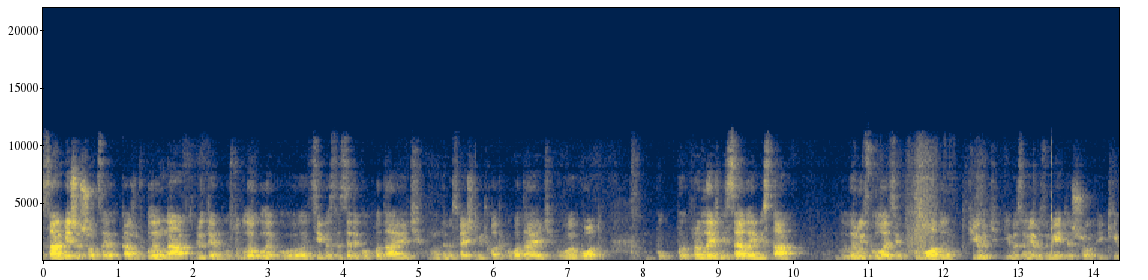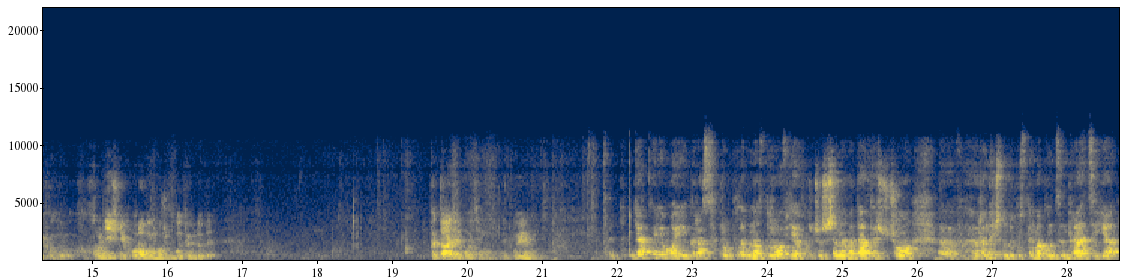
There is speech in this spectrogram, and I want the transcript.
сам більше що це кажу, вплив на людину, особливо коли ці пестициди попадають, ну, небезпечні відходи попадають в воду. П- п- Прилежні села і міста беруть з колодців воду, п'ють, і ви самі розумієте, що які хронічні хвороби можуть бути у людей. Питання потім відповім. Дякуємо. І Якраз про вплив на здоров'я. Я хочу ще нагадати, що е, гранично допустима концентрація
